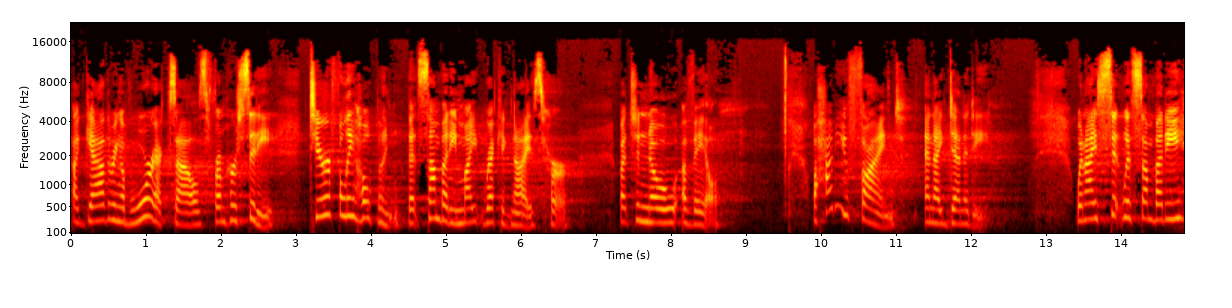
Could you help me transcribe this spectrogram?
a gathering of war exiles from her city, tearfully hoping that somebody might recognize her, but to no avail. Well, how do you find an identity? When I sit with somebody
